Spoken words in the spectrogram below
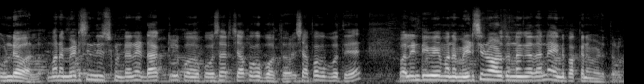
ఉండేవాళ్ళు. మన మెడిసిన్ తీసుకుంటేనే డాక్టర్లు ఒక్కోసారి చెప్పకపోతారు. చెప్పకపోతే వాళ్ళ ఇంటికి మన మెడిసిన్ వాడుతున్నాం కదని ఆయన పక్కన పెడతారు.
